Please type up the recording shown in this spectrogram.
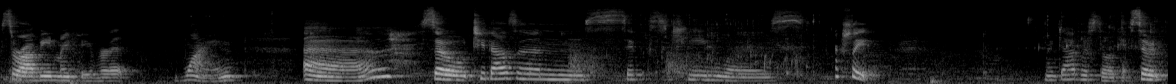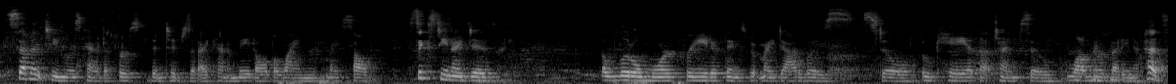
Syrah being my favorite wine. Uh, so 2016 was actually my dad was still okay. So 17 was kind of the first vintage that I kind of made all the wine myself. 16 I did a little more creative things, but my dad was still okay at that time, so a lot more butting of heads.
